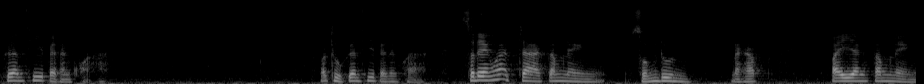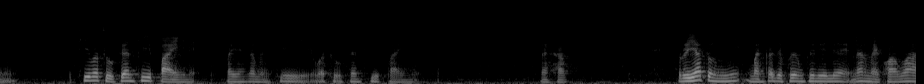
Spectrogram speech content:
เคลื่อนที่ไปทางขวา วัตถุเคลื่อนที่ไปทางขวา แสดงว่าจากตำแหน่งสมดุลนะครับ ไปยังตำแหน่งที่วัตถุเคลื่อนที่ไปเนี่ยไปยังตำแหน่งที่วัตถุเคลื่อนที่ไปเนี่ย นะครับระยะตรงนี้มันก็จะเพิ่มขึ้นเรื่อยๆ นั่นหมายความว่า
